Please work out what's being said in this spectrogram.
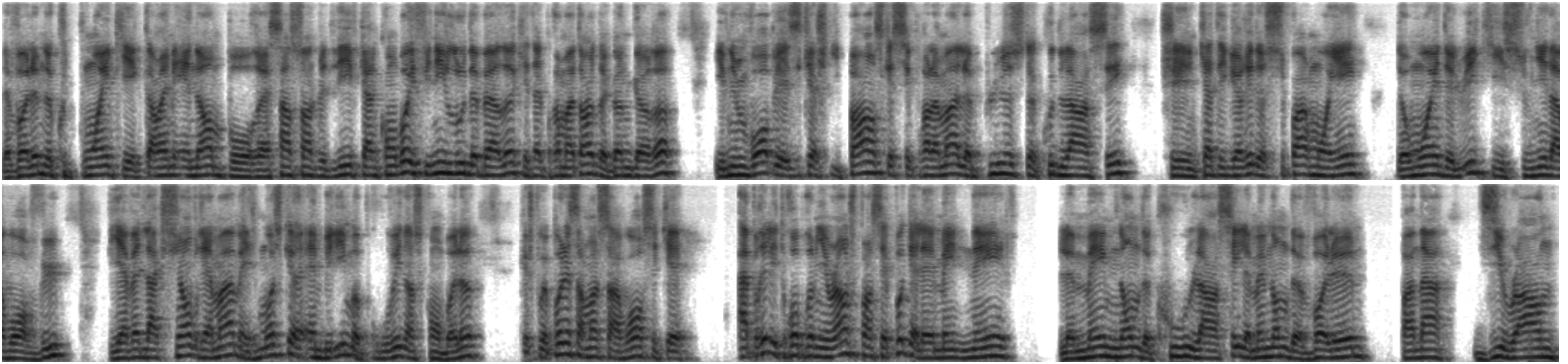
le volume de coups de poing qui est quand même énorme pour 168 euh, livres. Quand le combat est fini, Lou DeBella, qui était le promoteur de Gongora, il est venu me voir et il a dit qu'il pense que c'est probablement le plus de coups de lancer chez une catégorie de super moyens d'au moins de lui qui se souvenait d'avoir vu. Puis il y avait de l'action vraiment. Mais moi, ce que Mbili m'a prouvé dans ce combat-là, que je pouvais pas nécessairement le savoir, c'est que après les trois premiers rounds, je pensais pas qu'elle allait maintenir le même nombre de coups lancés, le même nombre de volumes pendant dix rounds.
